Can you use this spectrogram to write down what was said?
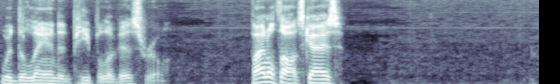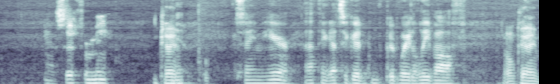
with the land and people of Israel. Final thoughts, guys. That's it for me. Okay, Same here. I think that's a good good way to leave off. okay.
